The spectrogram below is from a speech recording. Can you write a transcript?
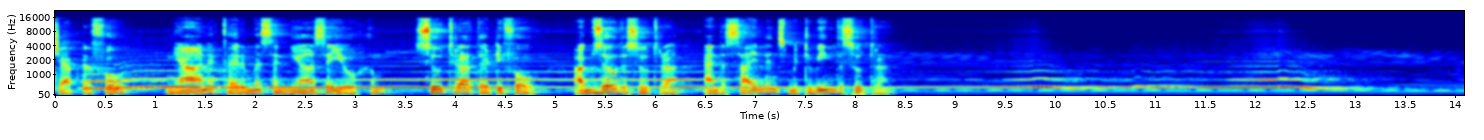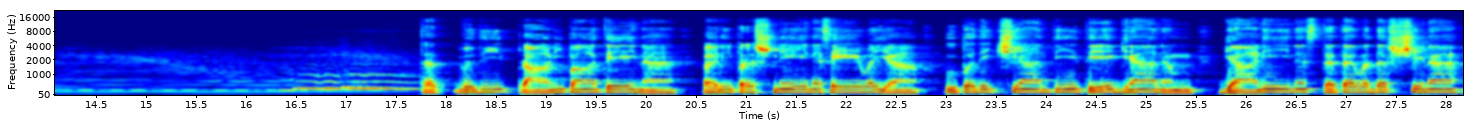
चाप्टर् फोर् ज्ञानकर्मसन्न्यासयोगं sutra thirty four observe the sutra and the silence between the sutra तद्वदि प्राणिपातेन परिप्रश्नेन सेवया उपदिक्ष्यान्ति ते ज्ञानं ज्ञानीनस्ततवदर्शिनः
